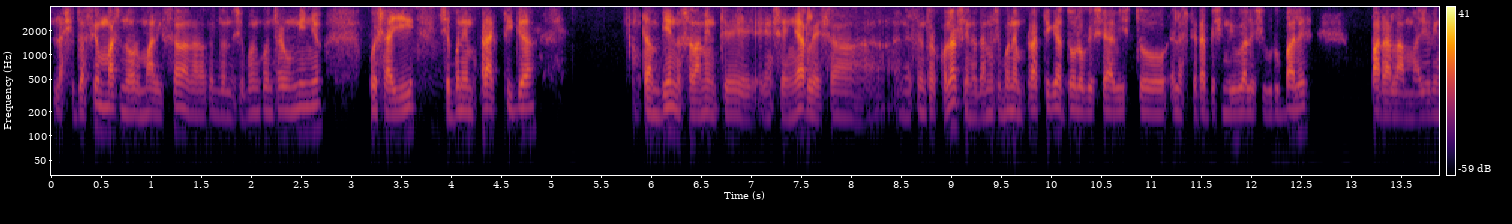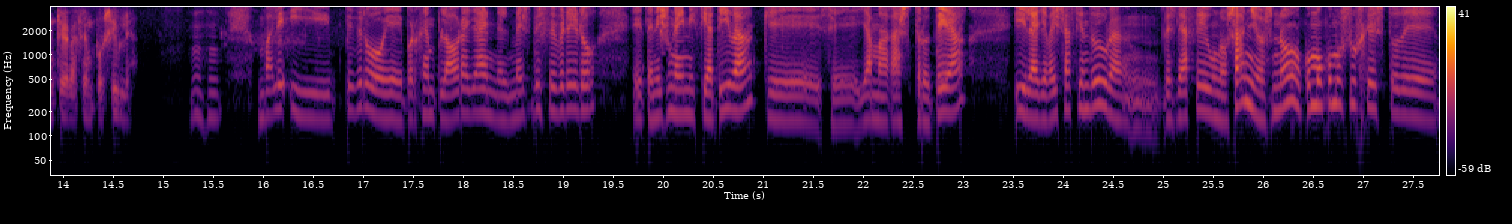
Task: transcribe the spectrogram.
la situación más normalizada donde se puede encontrar un niño, pues allí se pone en práctica también no solamente enseñarles en el centro escolar, sino también se pone en práctica todo lo que se ha visto en las terapias individuales y grupales para la mayor integración posible. Vale, y Pedro, eh, por ejemplo, ahora ya en el mes de febrero eh, tenéis una iniciativa que se llama Gastrotea y la lleváis haciendo durante, desde hace unos años, ¿no? ¿Cómo, cómo surge esto de,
